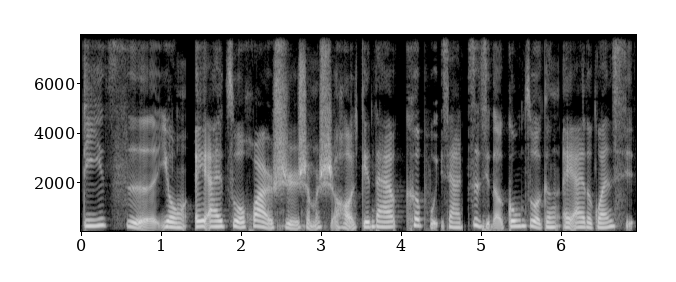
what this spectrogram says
第一次用 AI 作画是什么时候？跟大家科普一下自己的工作跟 AI 的关系。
